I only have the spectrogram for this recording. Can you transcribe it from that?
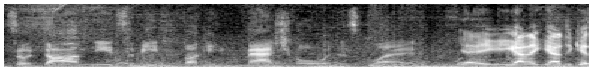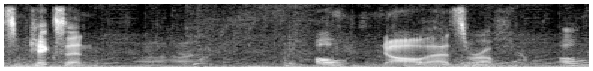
So Dom needs to be fucking magical with his play. Yeah, you gotta, gotta get some kicks in. Uh-huh. Oh, no, that's rough. Oh,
